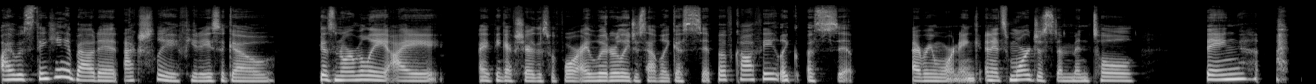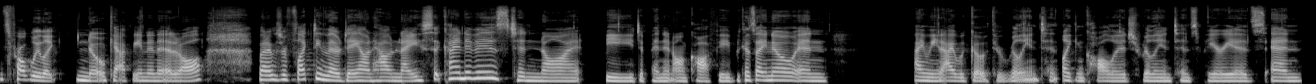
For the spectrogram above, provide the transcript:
I was thinking about it actually a few days ago because normally I I think I've shared this before. I literally just have like a sip of coffee, like a sip every morning. And it's more just a mental thing. It's probably like no caffeine in it at all. But I was reflecting the other day on how nice it kind of is to not be dependent on coffee because I know in I mean, I would go through really intense like in college, really intense periods and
